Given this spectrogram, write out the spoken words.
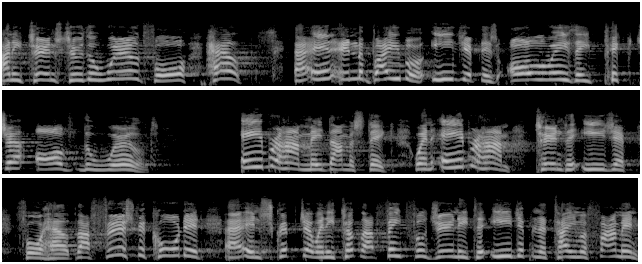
and he turns to the world for help. Uh, in, in the Bible, Egypt is always a picture of the world. Abraham made that mistake when Abraham turned to Egypt for help. That first recorded uh, in Scripture when he took that fateful journey to Egypt in a time of famine.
